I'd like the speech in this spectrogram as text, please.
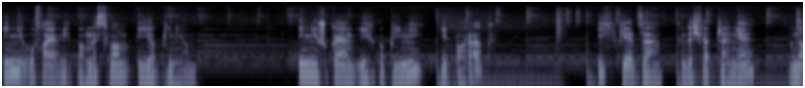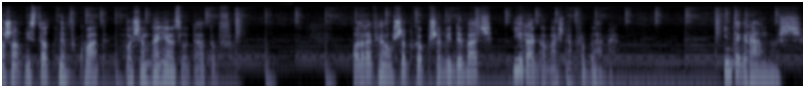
Inni ufają ich pomysłom i opiniom. Inni szukają ich opinii i porad. Ich wiedza i doświadczenie wnoszą istotny wkład w osiąganie rezultatów. Potrafią szybko przewidywać i reagować na problemy. Integralność.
